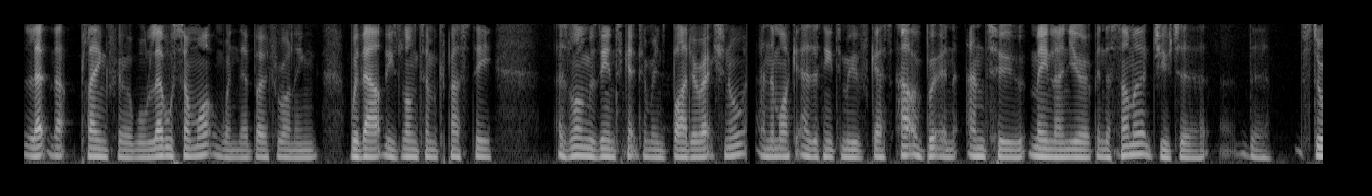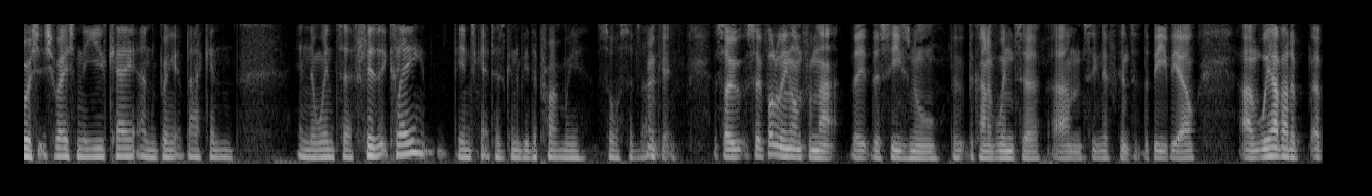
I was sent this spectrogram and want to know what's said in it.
let that playing field will level somewhat when they're both running without these long-term capacity, as long as the interconnector remains bi-directional and the market has this need to move gas out of Britain and to mainland Europe in the summer due to the storage situation in the UK, and bring it back in in the winter physically, the interconnector is going to be the primary source of that. Okay, so so following on from that, the, the seasonal, the, the kind of winter um, significance of the BBL, um, we have had a, a,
